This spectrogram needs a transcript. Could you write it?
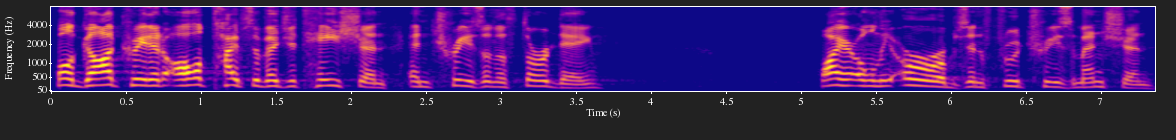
While God created all types of vegetation and trees on the third day, why are only herbs and fruit trees mentioned?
